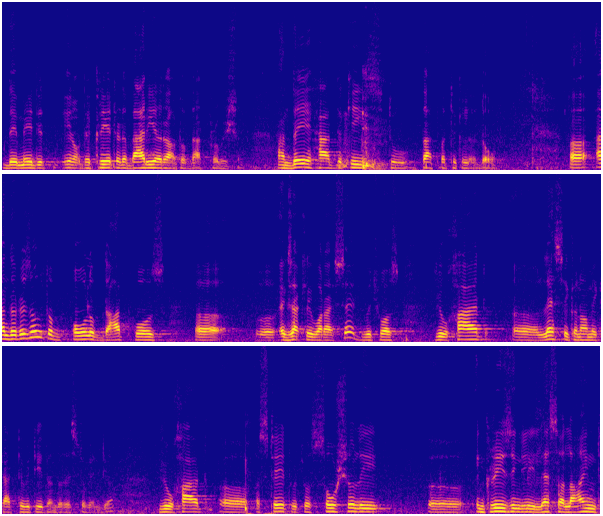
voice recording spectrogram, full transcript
they made it, you know, they created a barrier out of that provision. And they had the keys to that particular door. Uh, and the result of all of that was uh, uh, exactly what I said, which was you had uh, less economic activity than the rest of India. You had uh, a state which was socially uh, increasingly less aligned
